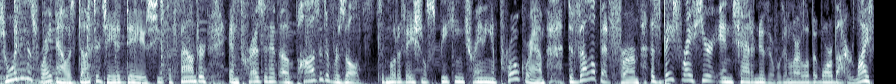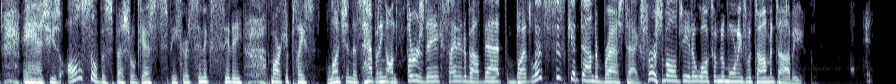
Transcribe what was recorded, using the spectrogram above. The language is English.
Joining us right now is Dr. Jada Daves. She's the founder and president of Positive Results. It's a motivational speaking, training, and program development firm that's based right here in Chattanooga. We're going to learn a little bit more about her life. And she's also the special guest speaker at Scenic City Marketplace Luncheon that's happening on Thursday. Excited about that. But let's just get down to brass tacks. First of all, Jada, welcome to Mornings with Tom and Tabby.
